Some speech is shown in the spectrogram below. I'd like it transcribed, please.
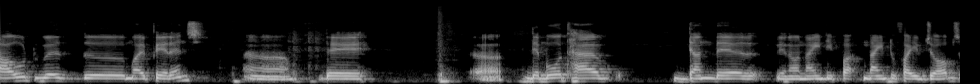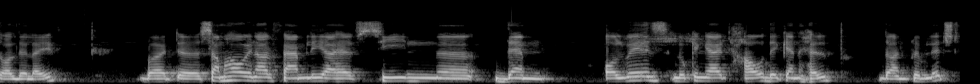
out with uh, my parents. Uh, they uh, they both have done their you know 95, 9 to 5 jobs all their life. But uh, somehow in our family i have seen uh, them always looking at how they can help the unprivileged.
